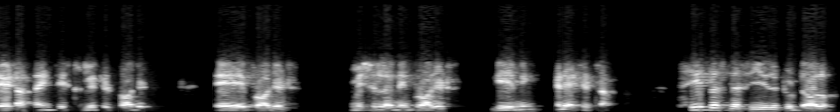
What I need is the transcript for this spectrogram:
data scientist related projects, AI projects, machine learning projects, gaming, and etc. C++ is used to develop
